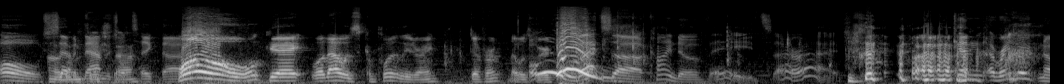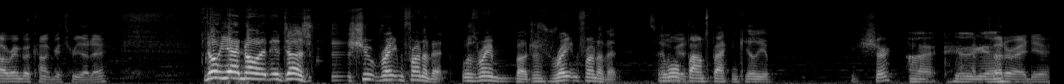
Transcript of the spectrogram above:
Oh, seven damage. I'll take that. Whoa. Okay. Well, that was completely drink. different. That was Oh, weird. that's uh, kind of AIDS. All right. Can a rainbow? No, a rainbow can't go through that, eh? No, yeah, no, it, it does. Just shoot right in front of it with rainbow, just right in front of it. It won't good. bounce back and kill you. You sure? Alright, here we go. Better idea.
